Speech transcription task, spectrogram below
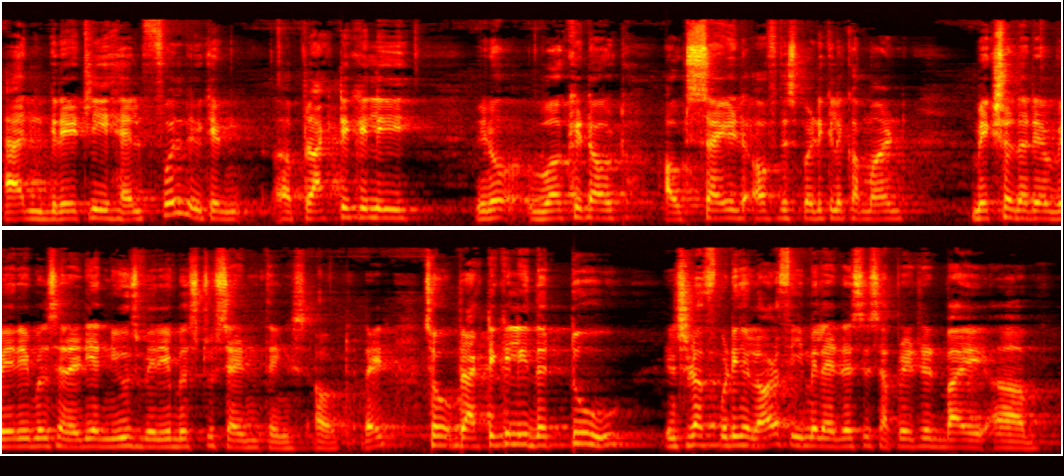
and greatly helpful. You can uh, practically, you know, work it out outside of this particular command. Make sure that your variables are ready and use variables to send things out, right? So practically the two, instead of putting a lot of email addresses separated by um,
